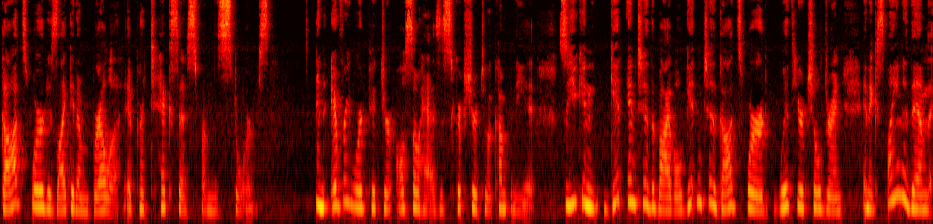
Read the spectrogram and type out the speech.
God's Word is like an umbrella, it protects us from the storms. And every word picture also has a scripture to accompany it. So you can get into the Bible, get into God's Word with your children, and explain to them that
